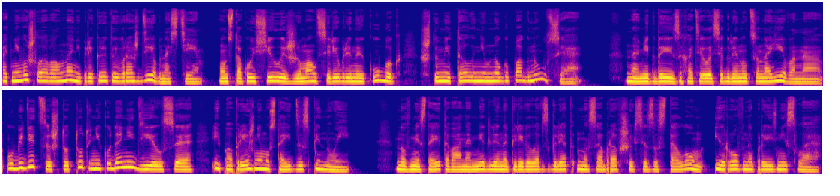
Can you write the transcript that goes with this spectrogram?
От него шла волна неприкрытой враждебности. Он с такой силой сжимал серебряный кубок, что металл немного погнулся. На миг и захотелось оглянуться на Евана, убедиться, что тот никуда не делся и по-прежнему стоит за спиной но вместо этого она медленно перевела взгляд на собравшихся за столом и ровно произнесла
